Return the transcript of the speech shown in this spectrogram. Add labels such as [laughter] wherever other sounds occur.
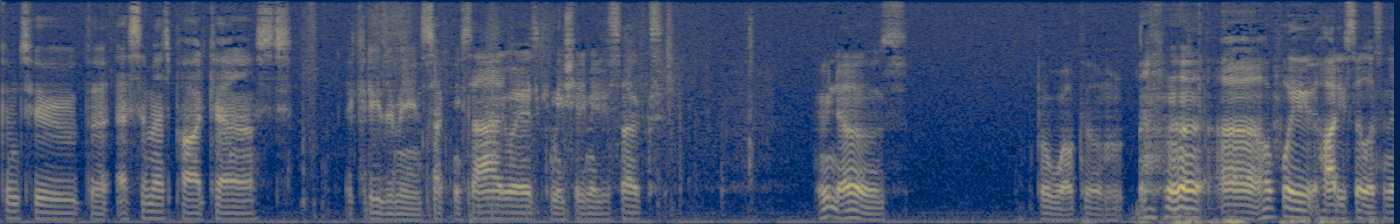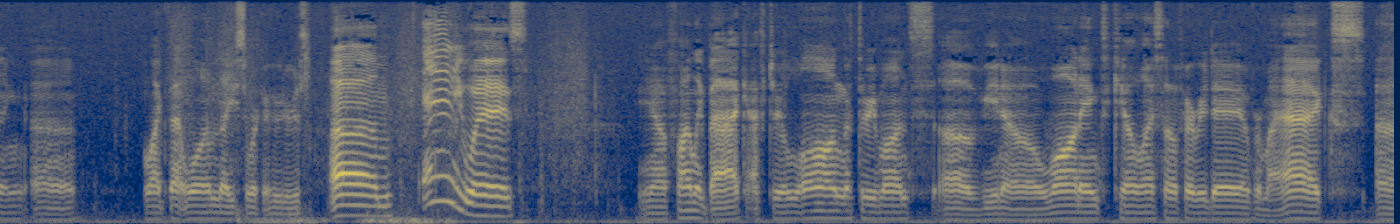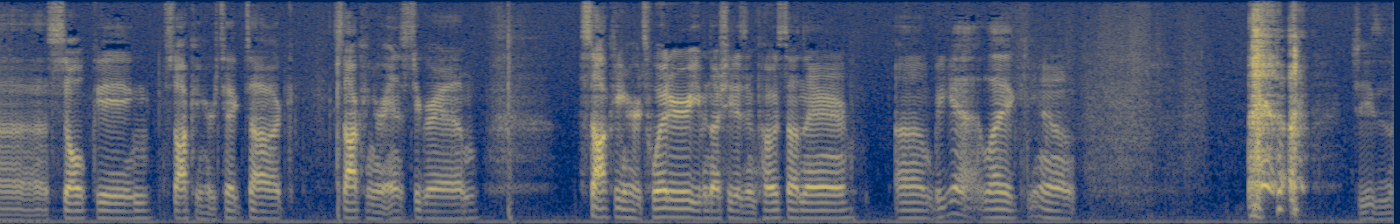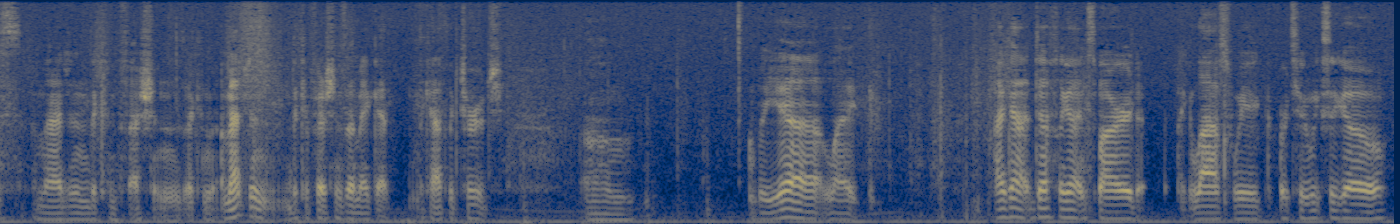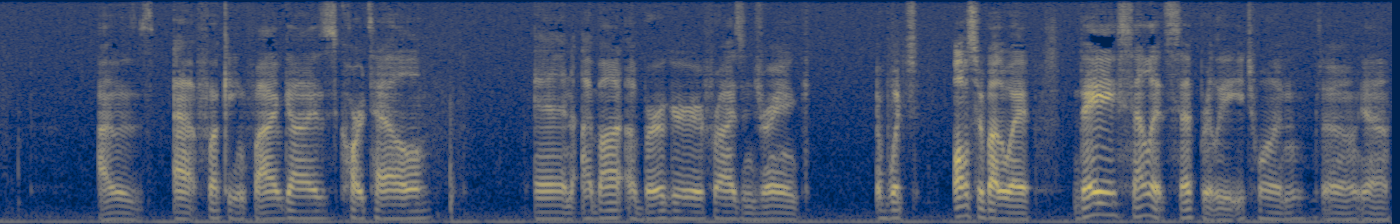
welcome to the SMS podcast. It could either mean suck me sideways, it could mean shitty major sucks. Who knows? But welcome. [laughs] uh, hopefully, Hottie's still listening. Uh, like that one that used to work at Hooters. Um, anyways, you know, finally back after long three months of, you know, wanting to kill myself every day over my ex, uh, sulking, stalking her TikTok, stalking her Instagram, stalking her Twitter, even though she doesn't post on there. Um, but yeah, like, you know, [coughs] Jesus, imagine the confessions. I can imagine the confessions I make at the Catholic Church. Um, but yeah, like I got definitely got inspired like last week or two weeks ago. I was at fucking Five Guys cartel and I bought a burger, fries, and drink. Which also by the way, they sell it separately, each one. So yeah.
